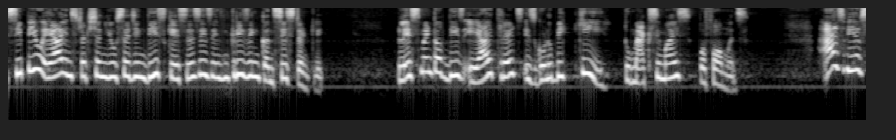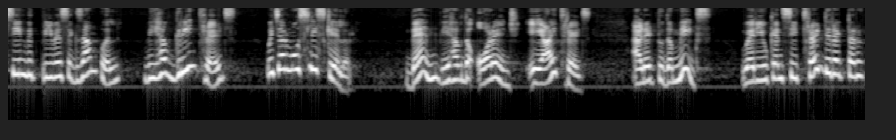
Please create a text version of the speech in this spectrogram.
CPU AI instruction usage in these cases is increasing consistently. Placement of these AI threads is going to be key to maximize performance. As we have seen with previous example, we have green threads, which are mostly scalar. Then we have the orange AI threads added to the mix, where you can see Thread Director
